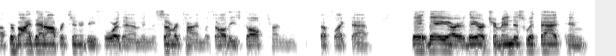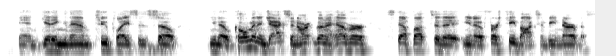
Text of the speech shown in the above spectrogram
uh, provide that opportunity for them in the summertime with all these golf tournaments, stuff like that. They, they are they are tremendous with that and and getting them to places. So, you know, Coleman and Jackson aren't going to ever step up to the you know first tee box and be nervous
